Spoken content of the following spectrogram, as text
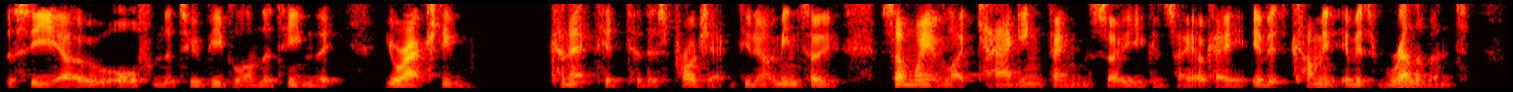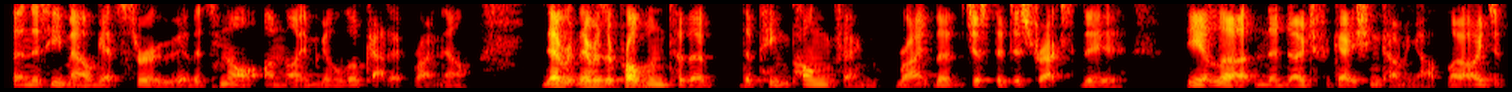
the ceo or from the two people on the team that you're actually connected to this project do you know what i mean? So some way of like tagging things. So you could say okay if it's coming if it's relevant then this email gets through. If it's not, I'm not even going to look at it right now. There, there is a problem to the the ping pong thing, right? The just to distract the the alert and the notification coming up. Like I just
